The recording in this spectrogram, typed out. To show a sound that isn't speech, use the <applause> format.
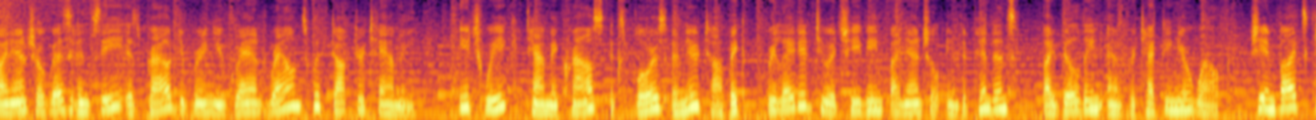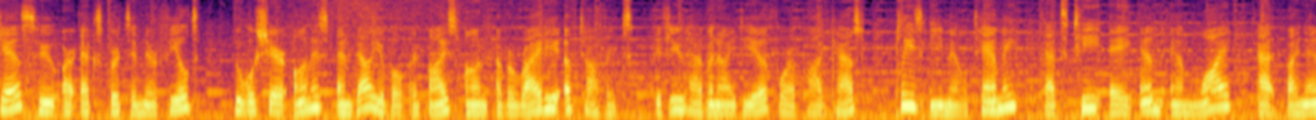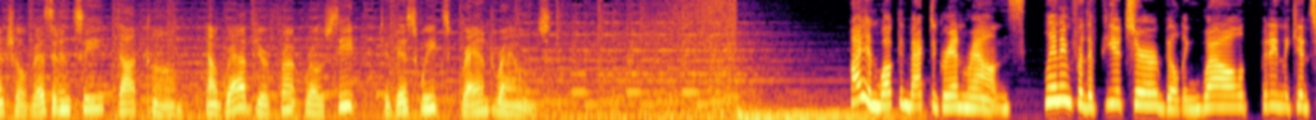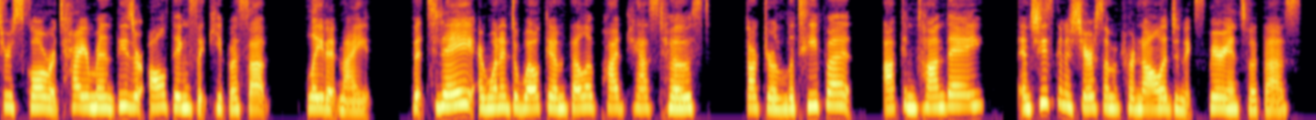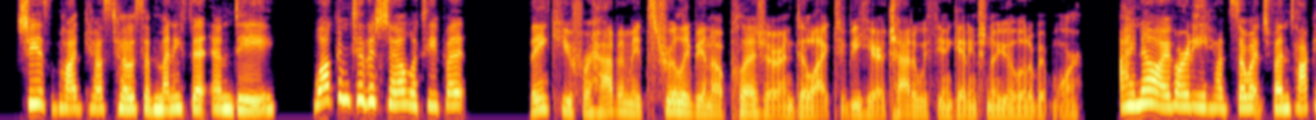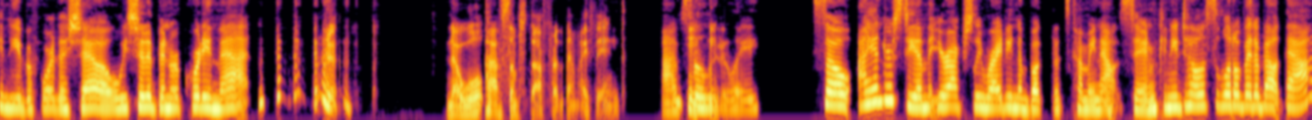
Financial Residency is proud to bring you Grand Rounds with Dr. Tammy. Each week, Tammy Kraus explores a new topic related to achieving financial independence by building and protecting your wealth. She invites guests who are experts in their fields who will share honest and valuable advice on a variety of topics. If you have an idea for a podcast, please email Tammy, that's T A M M Y, at financialresidency.com. Now grab your front row seat to this week's Grand Rounds. Hi, and welcome back to Grand Rounds. Planning for the future, building wealth, putting the kids through school, retirement, these are all things that keep us up late at night. But today I wanted to welcome fellow podcast host, Dr. Latifa Akintade, and she's going to share some of her knowledge and experience with us. She is the podcast host of Money Fit MD. Welcome to the show, Latifa. Thank you for having me. It's truly been a pleasure and delight to be here, chatting with you and getting to know you a little bit more. I know. I've already had so much fun talking to you before the show. We should have been recording that. <laughs> <laughs> no, we'll have some stuff for them, I think. Absolutely. <laughs> So I understand that you're actually writing a book that's coming out soon. Can you tell us a little bit about that?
